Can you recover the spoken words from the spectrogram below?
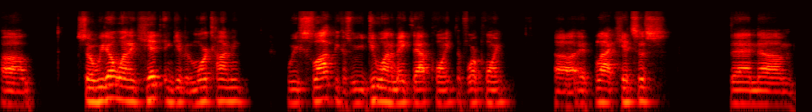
Um, so we don't want to hit and give it more timing. We slot because we do want to make that point, the four point. Uh, if black hits us, then, um,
